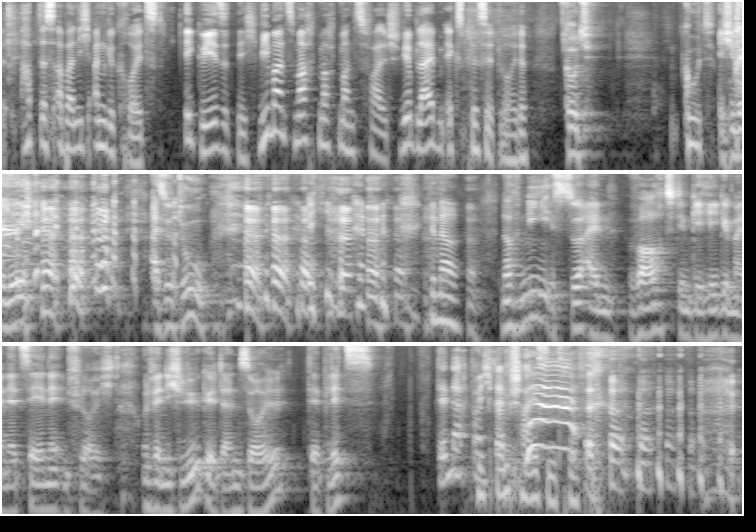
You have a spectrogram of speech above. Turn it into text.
äh, habt das aber nicht angekreuzt. Ich weiß es nicht. Wie man es macht, macht man es falsch. Wir bleiben explicit, Leute. Gut, Gut, ich überlege. also du. genau. Noch nie ist so ein Wort dem Gehege meiner Zähne entfleucht. Und wenn ich lüge, dann soll der Blitz den Nachbarn Mich beim treffen. Scheißen treffen.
